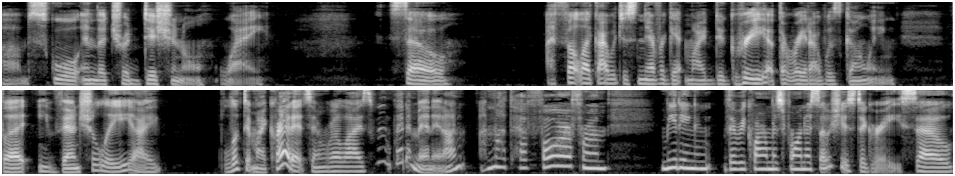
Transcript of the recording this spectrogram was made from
um, school in the traditional way. So I felt like I would just never get my degree at the rate I was going. But eventually I looked at my credits and realized, hmm, wait a minute, I'm I'm not that far from meeting the requirements for an associate's degree. So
